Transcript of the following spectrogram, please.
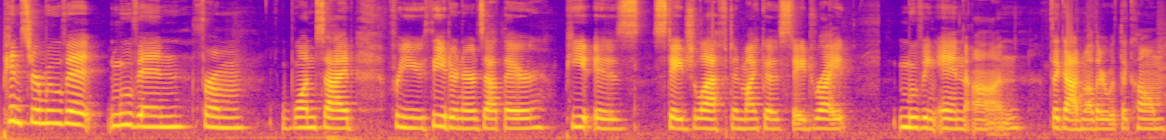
pincer move it, move in from one side. For you theater nerds out there, Pete is stage left and Myka is stage right, moving in on the godmother with the comb.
